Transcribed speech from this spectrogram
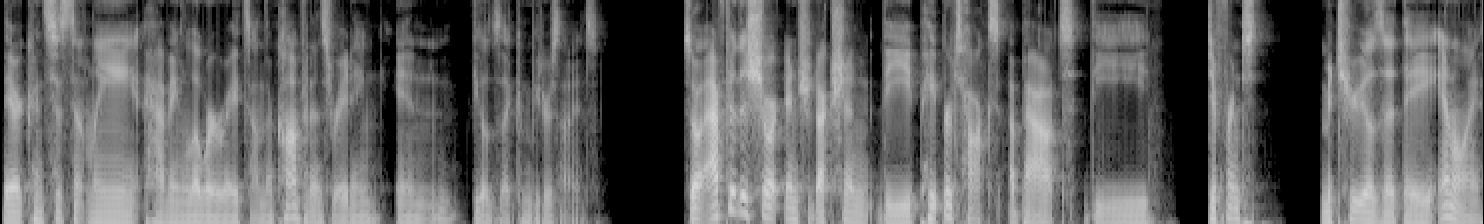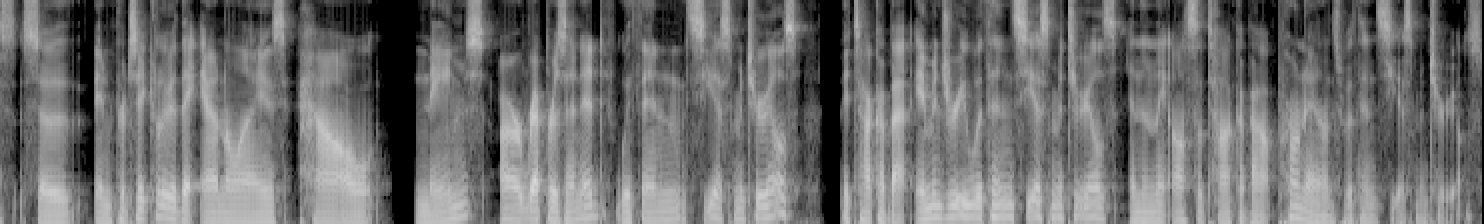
they're consistently having lower rates on their confidence rating in fields like computer science. So after the short introduction, the paper talks about the different materials that they analyze. So in particular, they analyze how names are represented within CS materials. They talk about imagery within CS materials, and then they also talk about pronouns within CS materials.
